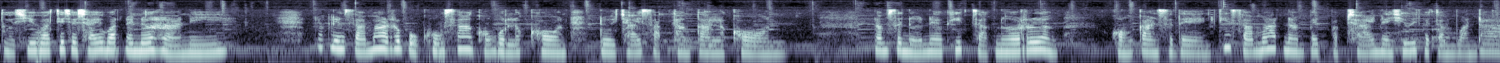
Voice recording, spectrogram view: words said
ตัวชี้วัดที่จะใช้วัดในเนื้อหานี้ นักเรียนสามารถระบุโครงสร้างของบทละคร โดยใช้ศัพท์ทางการละครนำเสนอแนวคิดจากเนื้อเรื่องของการแสดงที่สามารถนำไปปรับใช้ในชีวิตประจำวันได้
